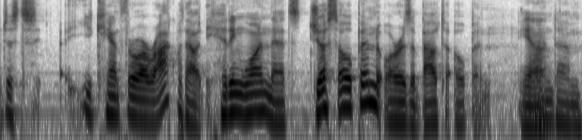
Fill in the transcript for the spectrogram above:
just you can't throw a rock without hitting one that's just opened or is about to open. Yeah. And um,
